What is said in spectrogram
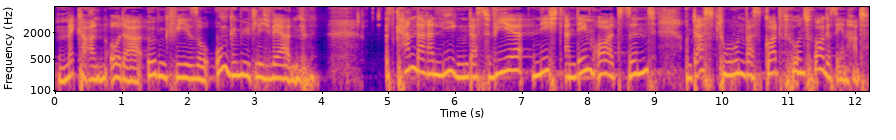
meckern oder irgendwie so ungemütlich werden es kann daran liegen, dass wir nicht an dem Ort sind und das tun, was Gott für uns vorgesehen hat.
